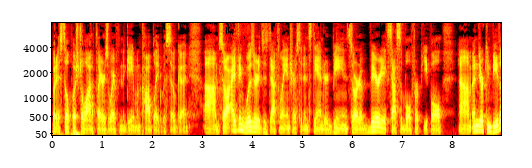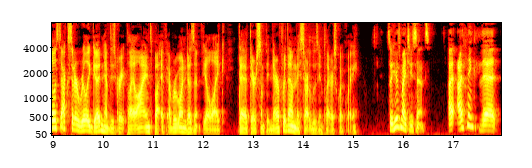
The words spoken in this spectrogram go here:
but it still pushed a lot of players away from the game when Caw-Blade was so good. Um, so I think Wizards is definitely interested in standard being sort of very accessible for people. Um, and there can be those decks that are really good and have these great play lines, but if everyone doesn't feel like that there's something there for them, they start losing players quickly. So here's my two cents. I, I think that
